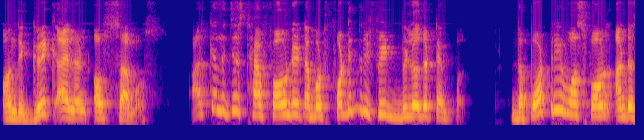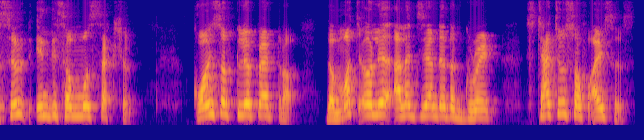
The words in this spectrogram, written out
on the Greek island of Samos. Archaeologists have found it about 43 feet below the temple. The pottery was found under silt in the submerged section. Coins of Cleopatra, the much earlier Alexander the Great, statues of Isis,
